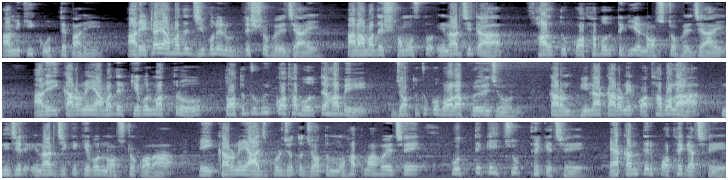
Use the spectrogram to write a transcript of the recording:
আমি কি করতে পারি। আর এটাই আমাদের জীবনের উদ্দেশ্য হয়ে যায়। আর আমাদের সমস্ত এনার্জিটা ফালতু কথা বলতে গিয়ে নষ্ট হয়ে যায়। আর এই কারণেই আমাদের কেবলমাত্র ততটুকুই কথা বলতে হবে, যতটুকু বলা প্রয়োজন। কারণ বিনা কারণে কথা বলা, নিজের এনার্জিকে কেবল নষ্ট করা। এই কারণেই আজ পর্যন্ত যত মহাত্মা হয়েছে, প্রত্যেকেই চুপ থেকেছে, একান্তের পথে গেছে,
